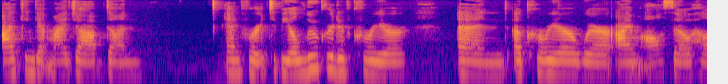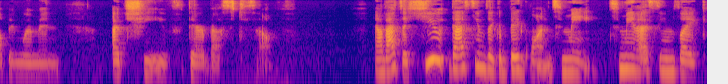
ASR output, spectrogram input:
i can get my job done and for it to be a lucrative career and a career where i'm also helping women achieve their best self. Now that's a huge that seems like a big one to me. To me that seems like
